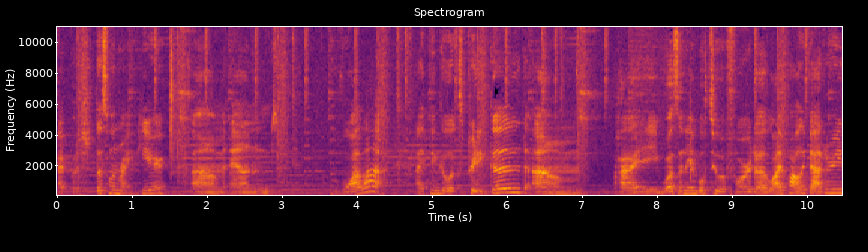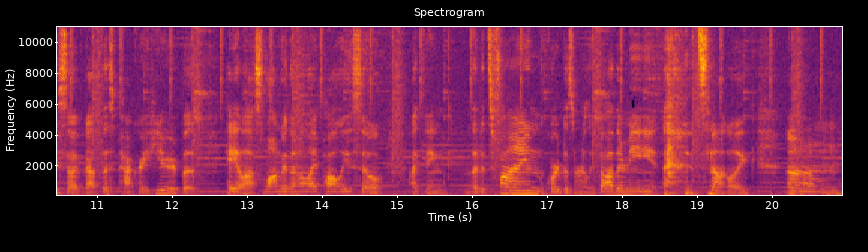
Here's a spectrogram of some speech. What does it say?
I push this one right here um, and voila! I think it looks pretty good. Um, I wasn't able to afford a LiPoly battery so I've got this pack right here but hey it lasts longer than a LiPoly so I think that it's fine. The cord doesn't really bother me. it's not like um,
